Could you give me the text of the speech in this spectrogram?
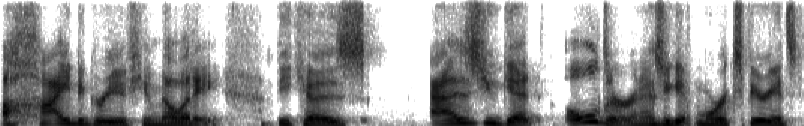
a high degree of humility because as you get older and as you get more experienced,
